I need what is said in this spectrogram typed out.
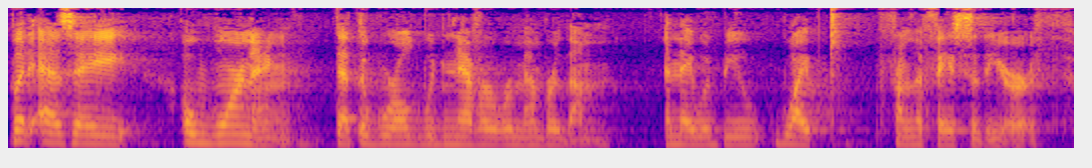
but as a a warning that the world would never remember them and they would be wiped from the face of the earth.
